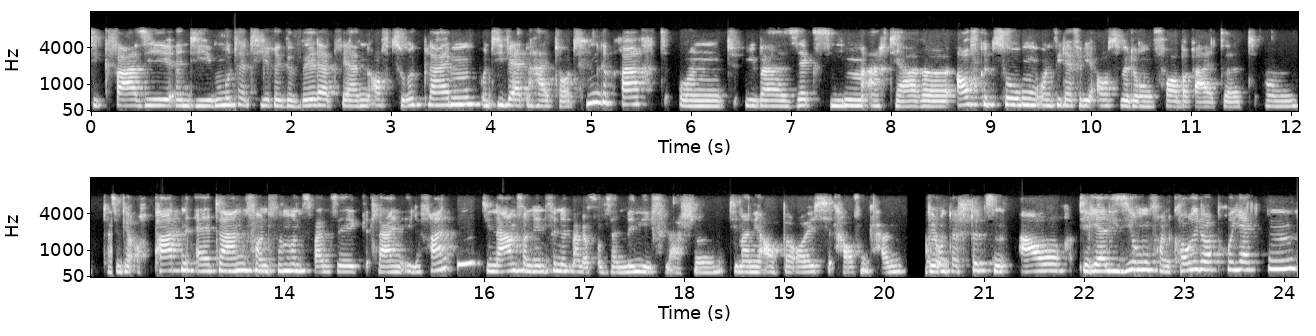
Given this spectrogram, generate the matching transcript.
die quasi, wenn die Muttertiere gewildert werden, oft zurückbleiben. Und die werden halt dorthin gebracht und über sechs, sieben, acht Jahre aufgezogen und wieder für die Auswilderung vorbereitet. Und da sind wir auch Pateneltern von 25 kleinen Elefanten. Die Namen von denen findet man auf unseren Mini-Flaschen, die man ja auch bei euch kaufen kann. Wir unterstützen auch die Realisierung von Korridorprojekten.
